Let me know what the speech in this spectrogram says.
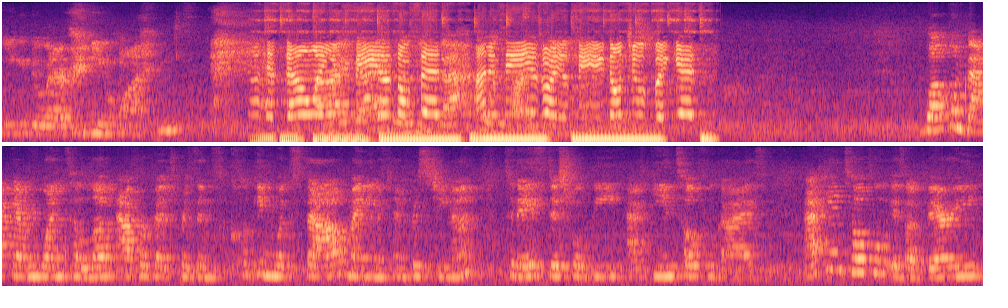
you can do whatever you want. Head down when you see us on set. is royalty, don't you forget. Welcome back everyone to Love Afro-Veg presents Cooking with Style. My name is Empress Gina. Today's dish will be ackee and tofu, guys. Ackee and tofu is a very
